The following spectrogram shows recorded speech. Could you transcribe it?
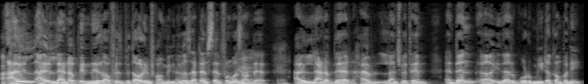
I will I will land up in his office without informing. Because that time cell phone was Yeah, not yeah, there. I will land up there, have lunch with him, and then uh, either go to meet a company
